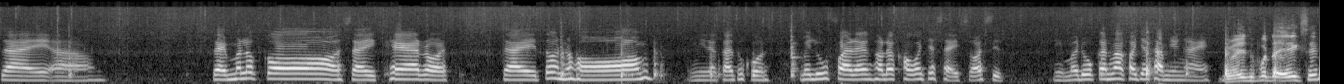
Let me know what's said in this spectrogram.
ใส่อ่าใส่มะละกอ ใส่แครอทใส่ต้นหอม นี่นะคะทุกคนไม่รู้ไฟล์ไรของเขาแล้วเขาก็จะใส่ซอสสินี่มาดูกันว่าเขาจะทำยังไง You ready to put the eggs in?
